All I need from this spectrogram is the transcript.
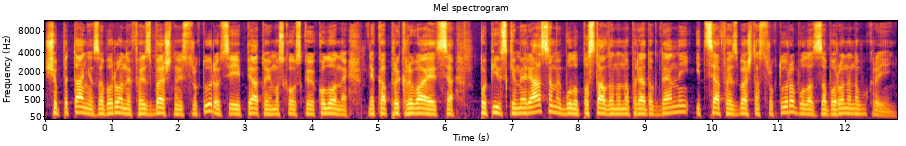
що питання заборони ФСБшної структури цієї п'ятої московської колони, яка прикривається попівськими рясами, було поставлено на порядок денний, і ця ФСБшна структура була заборонена в Україні.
